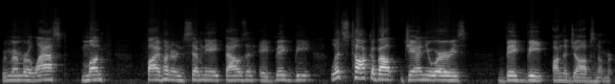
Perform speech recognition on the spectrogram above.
Remember last month, 578,000, a big beat. Let's talk about January's big beat on the jobs number.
